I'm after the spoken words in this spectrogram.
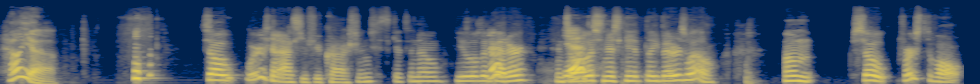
Hell yeah. So we're just gonna ask you a few questions, just get to know you a little bit better. And so our listeners can get to know you better as well. Um, so first of all,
